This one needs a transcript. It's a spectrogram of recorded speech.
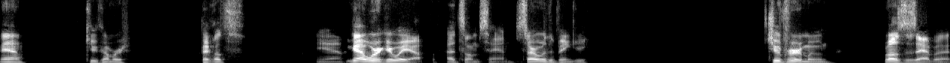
Yeah. Cucumbers. Pickles. Yeah. You gotta work your way up. That's what I'm saying. Start with the pinky. Shoot for the moon. What else is happening?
